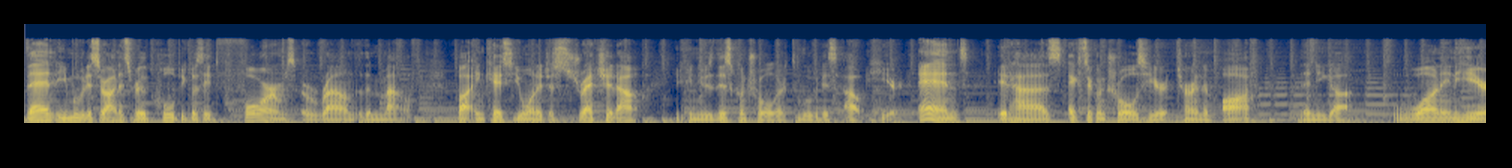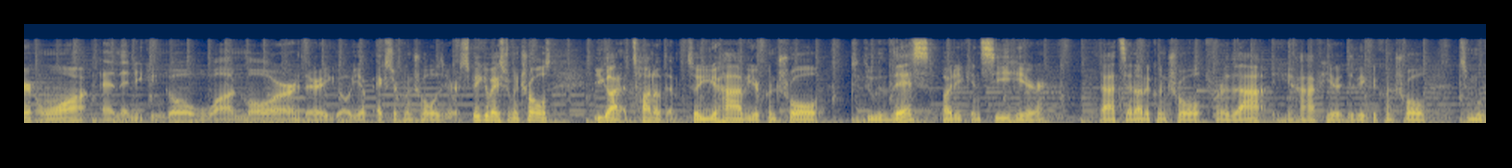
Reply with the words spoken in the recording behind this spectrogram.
Then you move this around. It's really cool because it forms around the mouth. But in case you want to just stretch it out, you can use this controller to move this out here. And it has extra controls here, turn them off. Then you got one in here, and then you can go one more. There you go. You have extra controls here. Speaking of extra controls, you got a ton of them. So you have your control to do this, but you can see here, that's another control for that. You have here the bigger control to move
